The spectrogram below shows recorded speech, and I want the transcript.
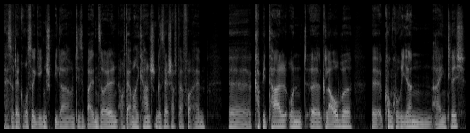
also der große Gegenspieler und diese beiden Säulen, auch der amerikanischen Gesellschaft da vor allem, äh, Kapital und äh, Glaube äh, konkurrieren eigentlich.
